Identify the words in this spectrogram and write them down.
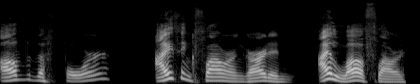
of the four, I think Flower and Garden, I love Flower.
